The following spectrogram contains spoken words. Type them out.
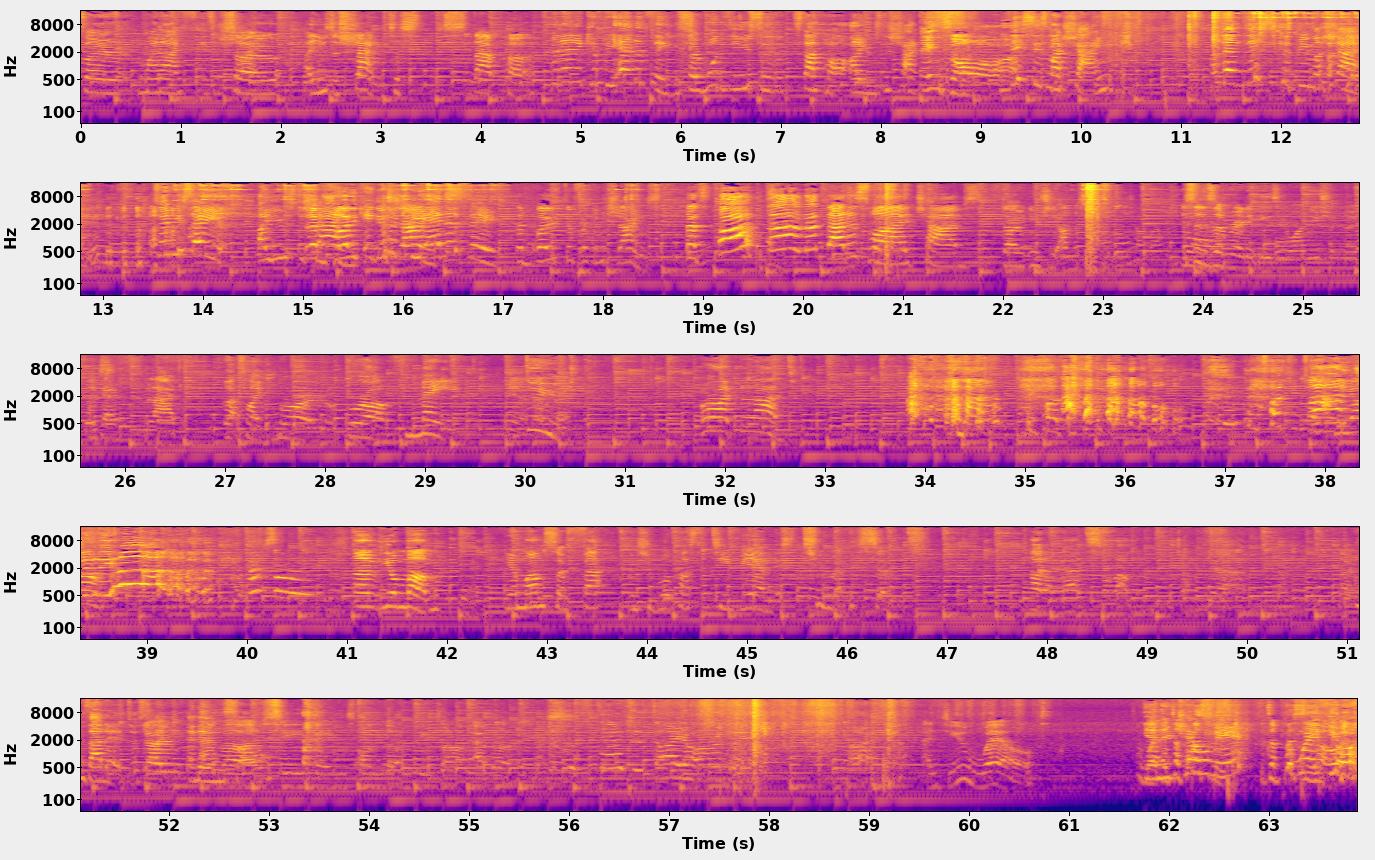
So my knife is a shank. So I use a shank to stab her. But then it could be anything. So what did you use to stab her? I used the shank. Exor. This is my shank. But then this could be my shank. so if you say I used the They're shank, both it your could shanks. be anything. They're both the freaking shanks. That's ah, ah, that, that is why chavs don't usually understand each other. This is a really easy one. You should know this. Okay. Lad. That's like bro, bro, mate, Yeah, dude. okay. Alright, lad. That actually hurt. I'm sorry. Um, your mum. Mum's so fat when she walked past the TV and There's two episodes. I don't know. It's about. Yeah. Is that it? Just Don't an ever insult. see things on the computer ever again. I just die horribly. Alright. And you will. Yeah, Well, you it's a kill pussy. me It's a pussy with hole. your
